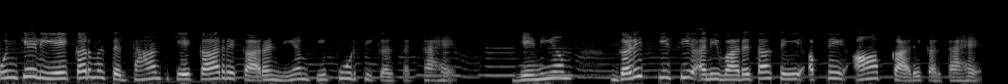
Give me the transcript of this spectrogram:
उनके लिए कर्म सिद्धांत के कार्य कारण नियम की पूर्ति कर सकता है। ये नियम गणित किसी अनिवार्यता से अपने आप कार्य करता है।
